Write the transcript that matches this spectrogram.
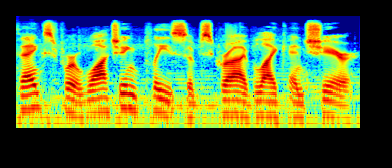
Thanks for watching please subscribe like and share.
